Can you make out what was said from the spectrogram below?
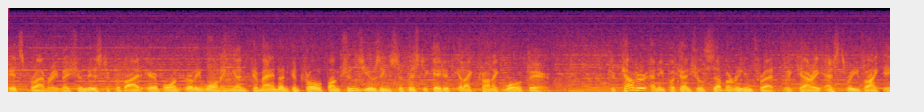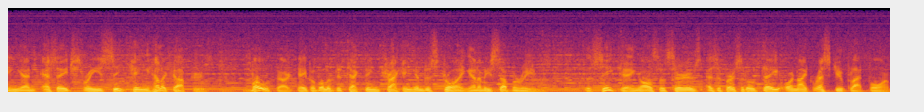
Its primary mission is to provide airborne early warning and command and control functions using sophisticated electronic warfare. To counter any potential submarine threat, we carry S-3 Viking and SH-3 Sea King helicopters. Both are capable of detecting, tracking, and destroying enemy submarines. The Sea King also serves as a versatile day or night rescue platform.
